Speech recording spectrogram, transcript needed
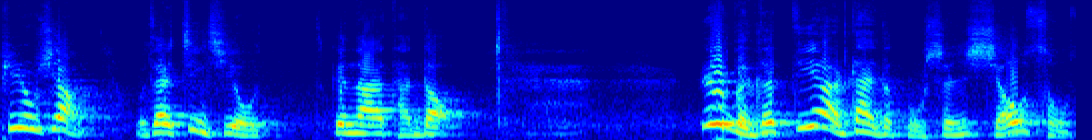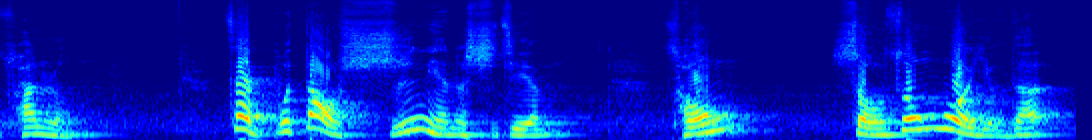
譬如像我在近期有跟大家谈到，日本的第二代的股神小丑川龙，在不到十年的时间，从手中握有的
